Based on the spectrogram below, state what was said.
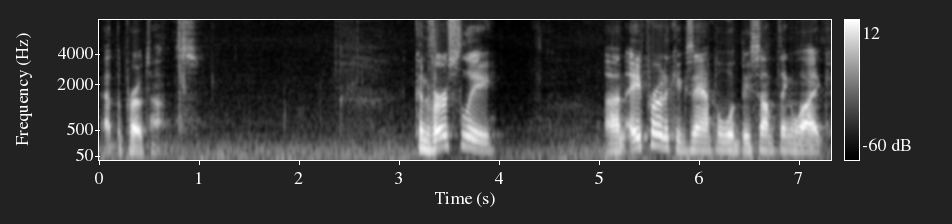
at the protons. Conversely, an aprotic example would be something like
